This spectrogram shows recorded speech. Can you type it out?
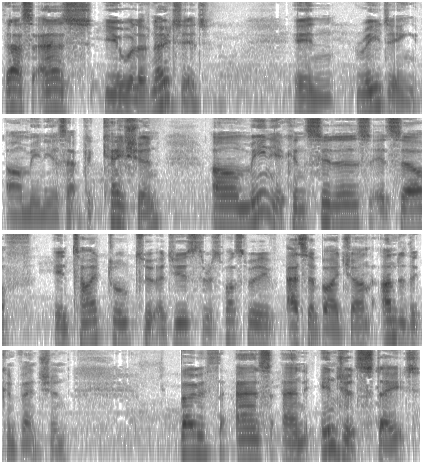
Thus, as you will have noted in reading Armenia's application, Armenia considers itself entitled to adduce the responsibility of Azerbaijan under the convention, both as an injured state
